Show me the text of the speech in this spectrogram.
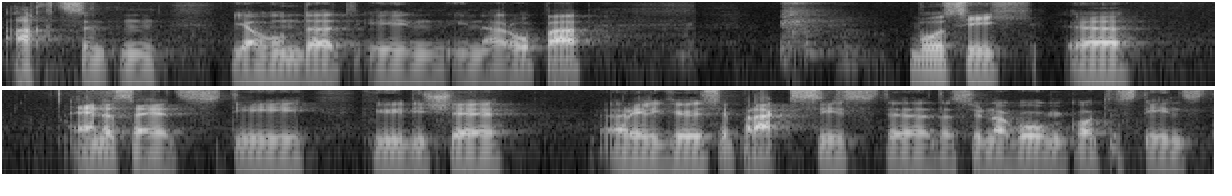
18. Jahrhundert in, in Europa, wo sich äh, einerseits die jüdische religiöse Praxis, der, der Synagogengottesdienst,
